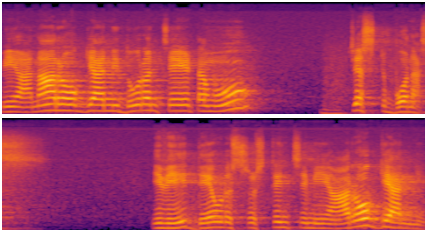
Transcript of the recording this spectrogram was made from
మీ అనారోగ్యాన్ని దూరం చేయటము జస్ట్ బోనస్. ఇవి దేవుడు సృష్టించి మీ ఆరోగ్యాన్ని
